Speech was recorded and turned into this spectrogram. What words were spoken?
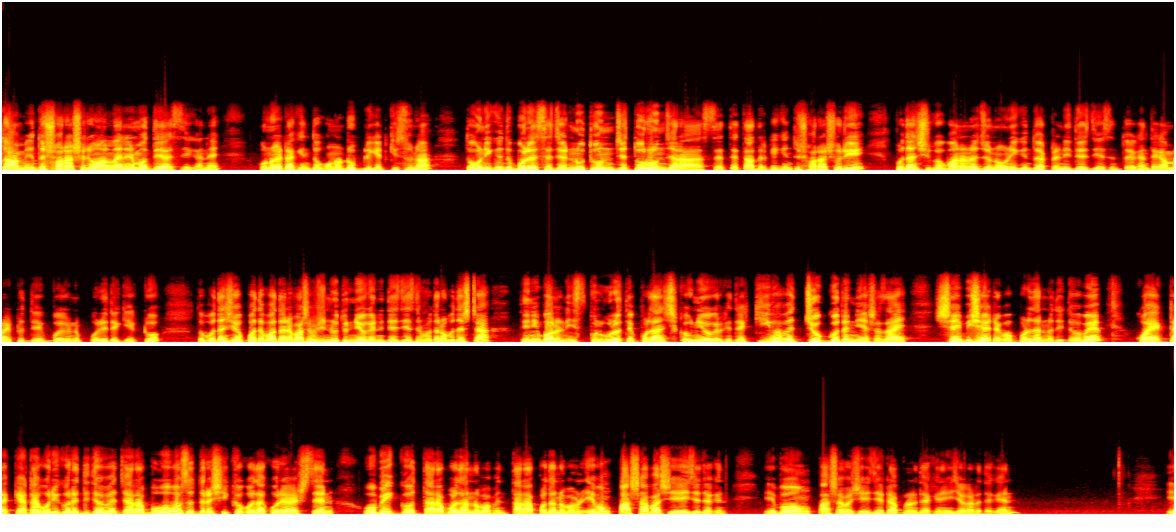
তো আমি কিন্তু সরাসরি অনলাইনের মধ্যে আছি এখানে। কোনো এটা কিন্তু কোনো ডুপ্লিকেট কিছু না। তো উনি কিন্তু বলেছে যে নতুন যে তরুণ যারা আছে, তো তাদেরকে কিন্তু সরাসরি প্রধান শিক্ষক বানানোর জন্য উনি কিন্তু একটা নির্দেশ দিয়েছেন। তো এখান থেকে আমরা একটু দেখব, এখানে পড়ে দেখি একটু। তো প্রধান শিক্ষক পদে প্রদানের পাশাপাশি নতুন নিয়োগের নির্দেশ দিয়েছেন প্রধান উপদেষ্টা। তিনি বলেন, স্কুলগুলোতে প্রধান শিক্ষক নিয়োগের ক্ষেত্রে কীভাবে যোগ্যদের নিয়ে আসা যায়, সেই বিষয়টাকেও প্রাধান্য দিতে হবে। কয়েকটা ক্যাটাগরি করে দিতে হবে, যারা বহু বছর ধরে শিক্ষকতা করে আসছেন, অভিজ্ঞ তারা প্রাধান্য পাবেন। তারা প্রাধান্য পাবেন এবং পাশাপাশি এই যে দেখেন, এবং পাশাপাশি যেটা আপনারা দেখেন, এই জায়গাটা দেখেন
